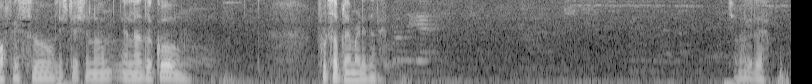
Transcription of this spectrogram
ಆಫೀಸು ಪೊಲೀಸ್ ಸ್ಟೇಷನು ಎಲ್ಲದಕ್ಕೂ ಫುಡ್ ಸಪ್ಲೈ ಮಾಡಿದ್ದಾರೆ. ಚೆನ್ನಾಗಿದೆ.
